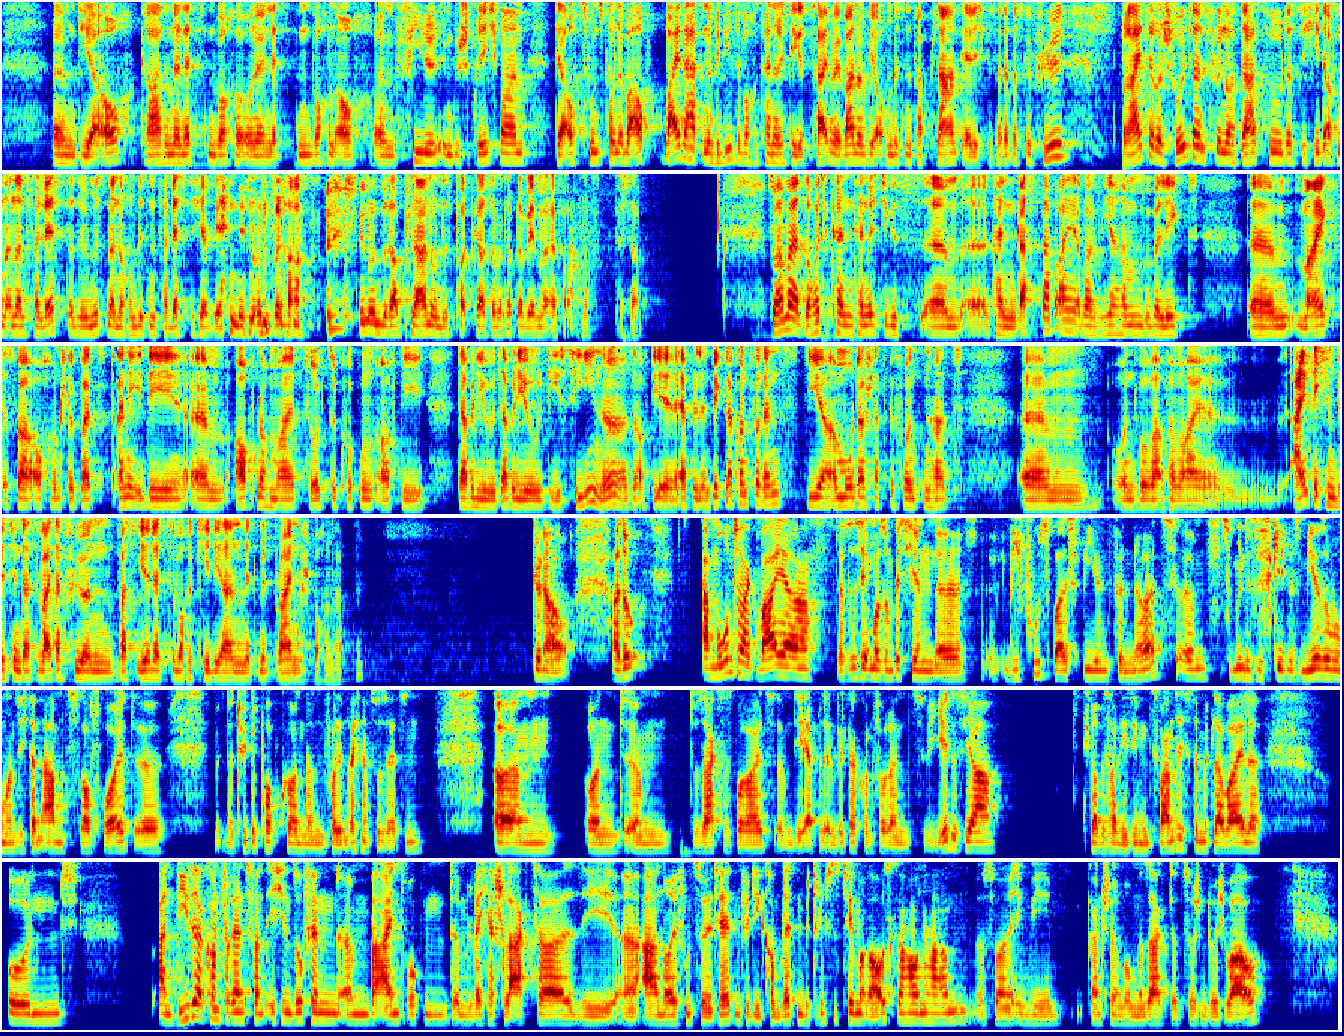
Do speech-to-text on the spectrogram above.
ähm, die ja auch gerade in der letzten Woche oder in den letzten Wochen auch ähm, viel im Gespräch waren, der auch zu uns kommt. Aber auch beide hatten irgendwie diese Woche keine richtige Zeit. Wir waren irgendwie auch ein bisschen verplant, ehrlich gesagt. Ich habe das Gefühl, breitere Schultern führen noch dazu, dass sich jeder auf den anderen verlässt. Also wir müssen da noch ein bisschen verlässlicher werden in unserer, in unserer Planung des Podcasts. Aber ich glaube, da werden wir einfach auch noch besser. So haben wir also heute kein, kein richtiges, ähm, äh, keinen Gast dabei, aber wir haben überlegt, ähm, Mike, das war auch ein Stück weit deine Idee, ähm, auch nochmal zurückzugucken auf die WWDC, ne? also auf die Apple Entwicklerkonferenz, die ja am Montag stattgefunden hat. Ähm, und wo wir einfach mal eigentlich ein bisschen das weiterführen, was ihr letzte Woche, Kilian, mit, mit Brian besprochen habt. Ne? Genau. Also am Montag war ja, das ist ja immer so ein bisschen äh, wie Fußballspielen für Nerds. Ähm, zumindest geht es mir so, wo man sich dann abends darauf freut, äh, mit einer Tüte Popcorn dann vor den Rechner zu setzen. Ähm, und ähm, du sagst es bereits, ähm, die Apple Entwicklerkonferenz wie jedes Jahr. Ich glaube, es war die 27. mittlerweile. Und an dieser Konferenz fand ich insofern ähm, beeindruckend, äh, mit welcher Schlagzahl sie äh, A, neue Funktionalitäten für die kompletten Betriebssysteme rausgehauen haben. Das war irgendwie ganz schön, wo man sagte zwischendurch wow.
